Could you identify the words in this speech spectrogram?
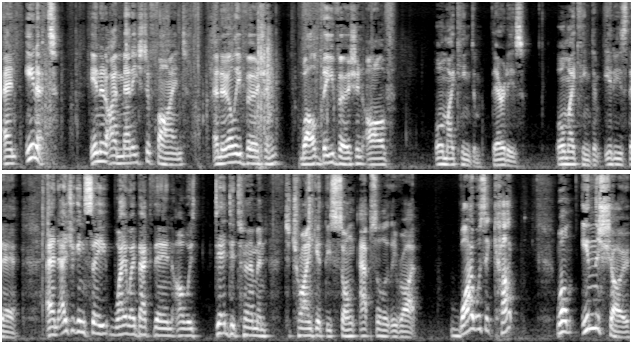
And in it, in it, I managed to find an early version, well, the version of All My Kingdom. There it is. All My Kingdom. It is there. And as you can see, way, way back then, I was dead determined to try and get this song absolutely right. Why was it cut? Well, in the show,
